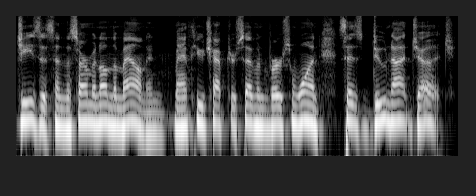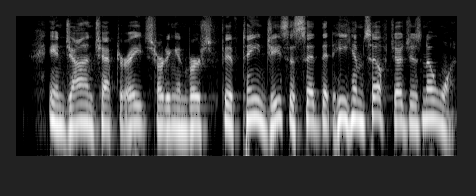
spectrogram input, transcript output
Jesus in the Sermon on the Mount in Matthew chapter 7 verse 1 says, Do not judge. In John chapter 8, starting in verse 15, Jesus said that he himself judges no one.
